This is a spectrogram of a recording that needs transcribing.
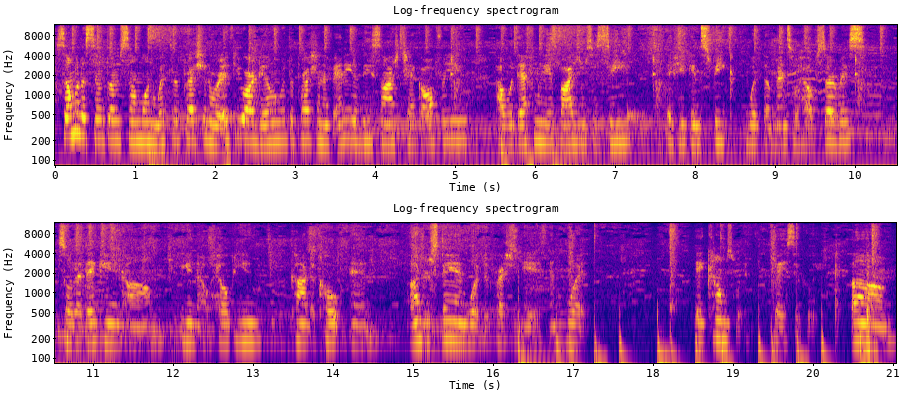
Some of the symptoms someone with depression or if you are dealing with depression, if any of these signs check off for you, I would definitely advise you to see if you can speak with the mental health service so that they can, um, you know, help you kind of cope and understand what depression is and what it comes with, basically. Um,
